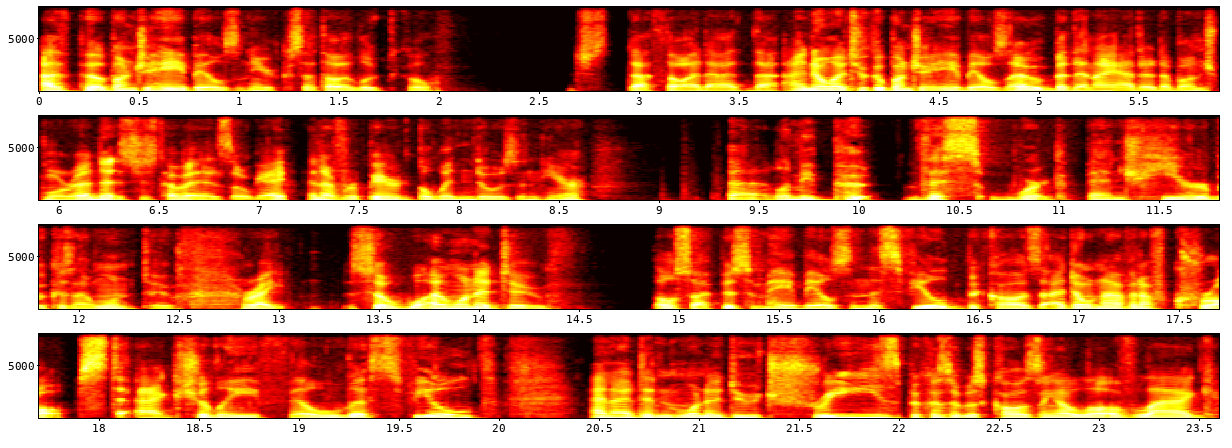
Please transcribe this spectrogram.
I've put a bunch of hay bales in here because I thought it looked cool. Just I thought I'd add that. I know I took a bunch of hay bales out, but then I added a bunch more in. It's just how it is, okay? And I've repaired the windows in here. Uh, let me put this workbench here because I want to. Right, so what I want to do, also I put some hay bales in this field because I don't have enough crops to actually fill this field. And I didn't want to do trees because it was causing a lot of lag.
